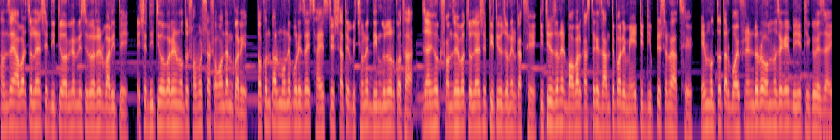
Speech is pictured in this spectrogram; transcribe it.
সঞ্জয় আবার চলে আসে দ্বিতীয় অর্গান রিসিভারের বাড়িতে। এসে দ্বিতীয়বারের মতো সমস্যার সমাধান করে। তখন তার মনে পড়ে যায় সাইস্ট্রির সাথে পিছনের দিনগুলোর কথা। যাই হোক, সঞ্জয় এবার চলে আসে তৃতীয় জনের কাছে। তৃতীয় জনের বাবার কাছ থেকে জানতে পারে মেয়েটি ডিপ্রেশনে আছে। এর মধ্যে তার বয়ফ্রেন্ডেরও অন্য জায়গায় বিয়ে ঠিক হয়ে যায়।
